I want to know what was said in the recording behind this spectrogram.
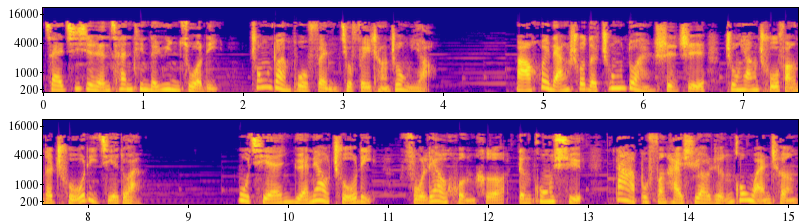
在机器人餐厅的运作里，中段部分就非常重要。马惠良说的中段是指中央厨房的处理阶段，目前原料处理、辅料混合等工序大部分还需要人工完成，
